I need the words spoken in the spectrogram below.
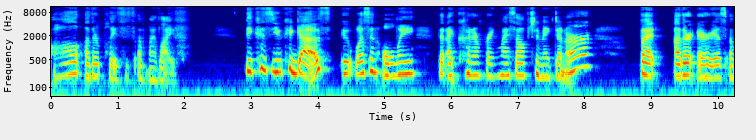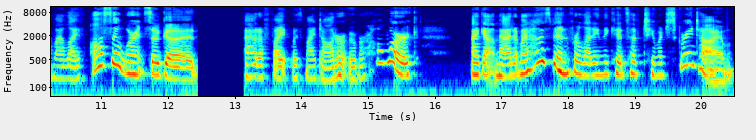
all other places of my life because you can guess it wasn't only that I couldn't bring myself to make dinner, but other areas of my life also weren't so good. I had a fight with my daughter over homework. I got mad at my husband for letting the kids have too much screen time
